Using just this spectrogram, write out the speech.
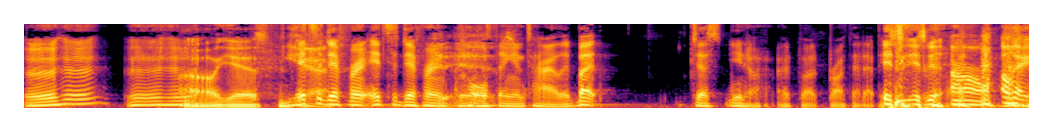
Mm-hmm. Mm-hmm. oh yes, It's a different. It's a different It whole is. thing entirely. But just you know, I brought that up. It's it's good. Um, okay.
